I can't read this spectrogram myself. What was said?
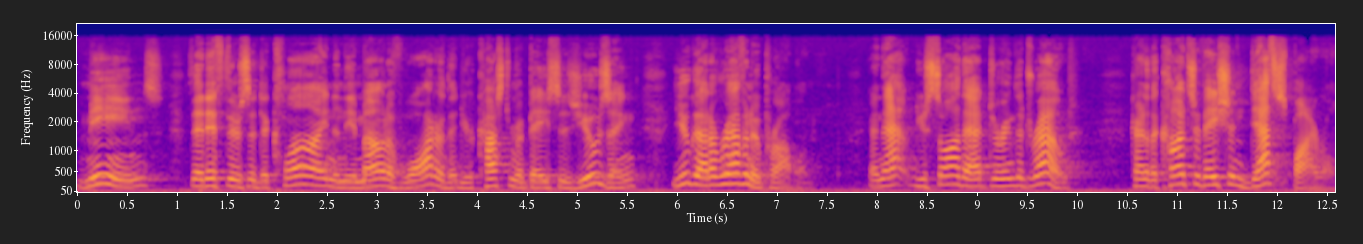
means that if there's a decline in the amount of water that your customer base is using, you got a revenue problem. And that you saw that during the drought, kind of the conservation death spiral.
